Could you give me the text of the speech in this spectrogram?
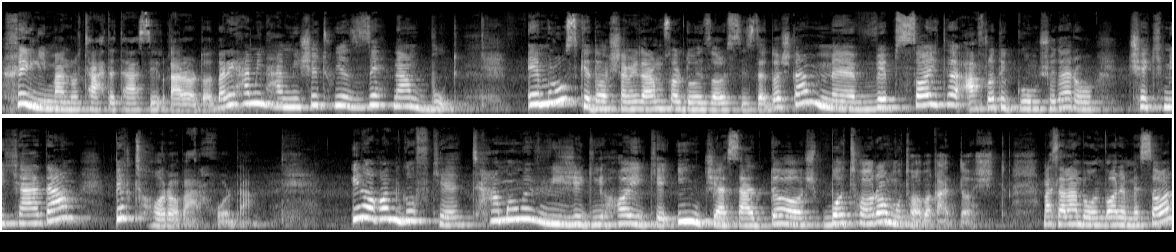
خیلی من رو تحت تاثیر قرار داد. برای همین همیشه توی ذهنم بود. امروز که داشتم یعنی در سال 2013 داشتم وبسایت افراد گم شده رو چک می کردم به تارا برخوردم. این آقا می‌گفت که تمام ویژگی هایی که این جسد داشت با تارا مطابقت داشت. مثلا به عنوان مثال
